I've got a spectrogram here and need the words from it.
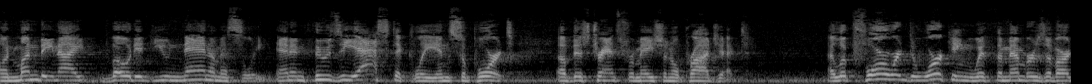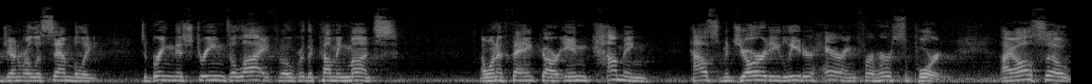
on Monday night voted unanimously and enthusiastically in support of this transformational project. I look forward to working with the members of our General Assembly to bring this dream to life over the coming months. I want to thank our incoming House Majority Leader Herring for her support. I also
